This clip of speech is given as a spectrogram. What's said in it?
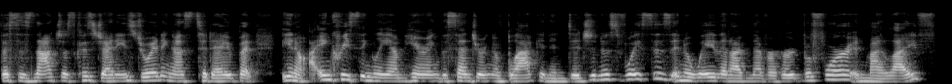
this is not just because Jenni's joining us today, but you know, increasingly I'm hearing the centering of Black and Indigenous voices in a way that I've never heard before in my life.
